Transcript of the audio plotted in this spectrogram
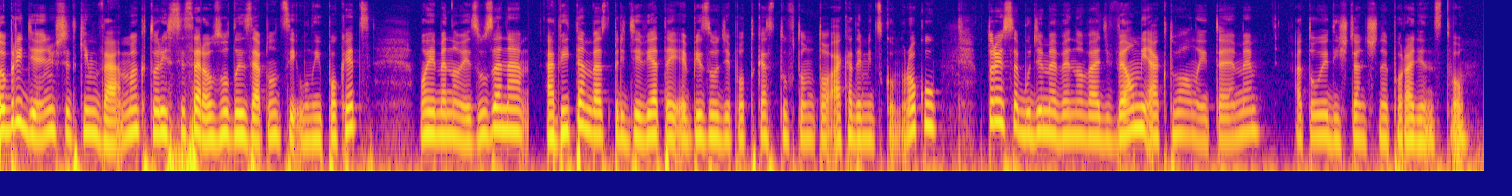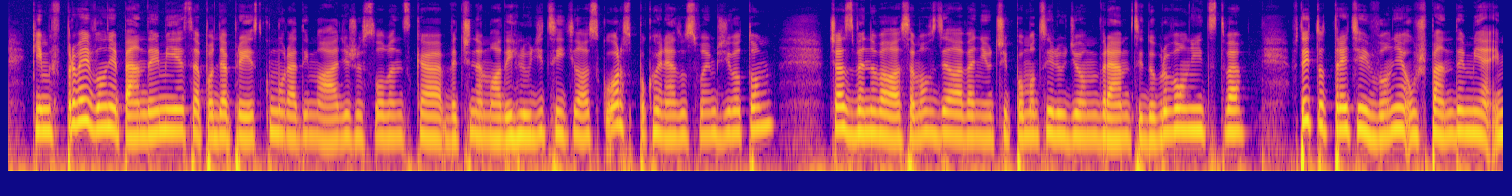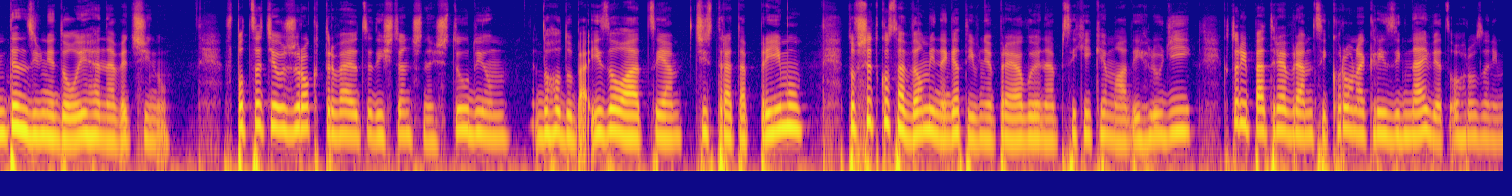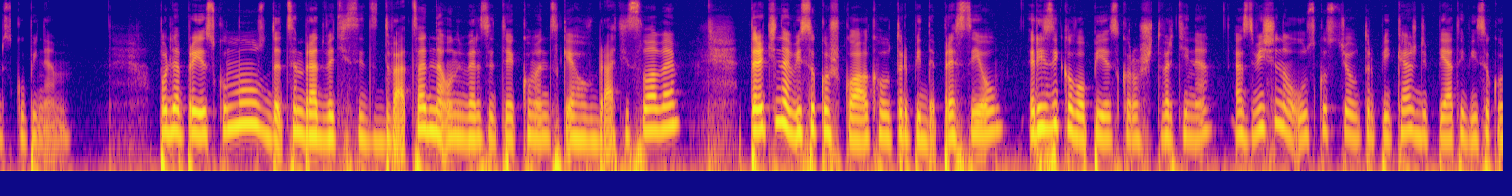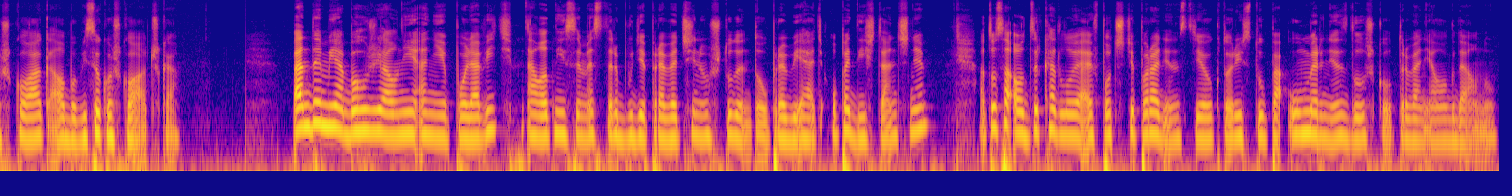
dobrý deň všetkým vám, ktorí ste sa rozhodli zapnúť si Unipokec. Moje meno je Zuzana a vítam vás pri 9. epizóde podcastu v tomto akademickom roku, ktorej sa budeme venovať veľmi aktuálnej téme a to je dištančné poradenstvo. Kým v prvej vlne pandémie sa podľa prieskumu Rady mládeže Slovenska väčšina mladých ľudí cítila skôr spokojná so svojím životom, čas venovala samovzdelávaniu či pomoci ľuďom v rámci dobrovoľníctva, v tejto tretej vlne už pandémia intenzívne dolieha na väčšinu. V podstate už rok trvajúce dištančné štúdium, dlhodobá izolácia či strata príjmu, to všetko sa veľmi negatívne prejavuje na psychike mladých ľudí, ktorí patria v rámci koronakrízy k najviac ohrozeným skupinám. Podľa prieskumu z decembra 2020 na Univerzite Komenského v Bratislave tretina vysokoškolálkov trpí depresiou, rizikovo pije skoro štvrtina a zvýšenou úzkosťou trpí každý piatý vysokoškolák alebo vysokoškoláčka. Pandémia bohužiaľ nie ani je poľaviť a letný semester bude pre väčšinu študentov prebiehať opäť dištančne a to sa odzrkadluje aj v počte poradenstiev, ktorý stúpa úmerne s dĺžkou trvania lockdownu.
